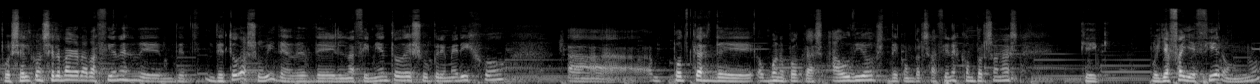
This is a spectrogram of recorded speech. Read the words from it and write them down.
pues él conserva grabaciones de, toda su vida, desde el nacimiento de su primer hijo a podcast de, bueno, podcast, audios de conversaciones con personas que pues ya fallecieron, ¿no?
